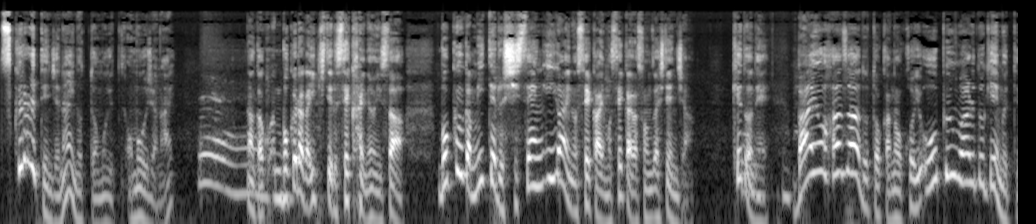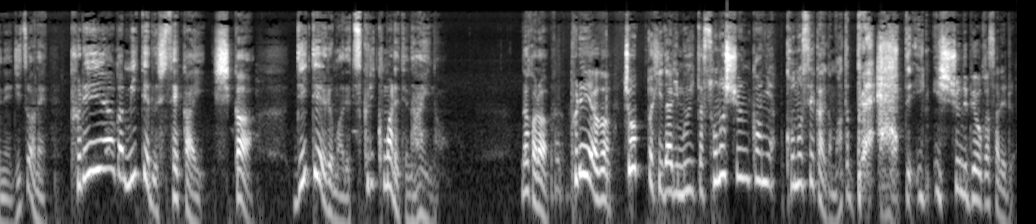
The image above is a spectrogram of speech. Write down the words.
作られてんじゃないのって思う、思うじゃない？うんなんか僕らが生きてる世界のようにさ、僕が見てる視線以外の世界も世界は存在してんじゃん。けどね、バイオハザードとかのこういうオープンワールドゲームってね、実はね、プレイヤーが見てる世界しかディテールまで作り込まれてないの。だから、プレイヤーがちょっと左向いたその瞬間に、この世界がまたブーってい一瞬で描画される。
